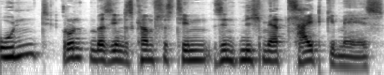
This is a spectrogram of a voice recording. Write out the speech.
und rundenbasierendes Kampfsystem sind nicht mehr zeitgemäß.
